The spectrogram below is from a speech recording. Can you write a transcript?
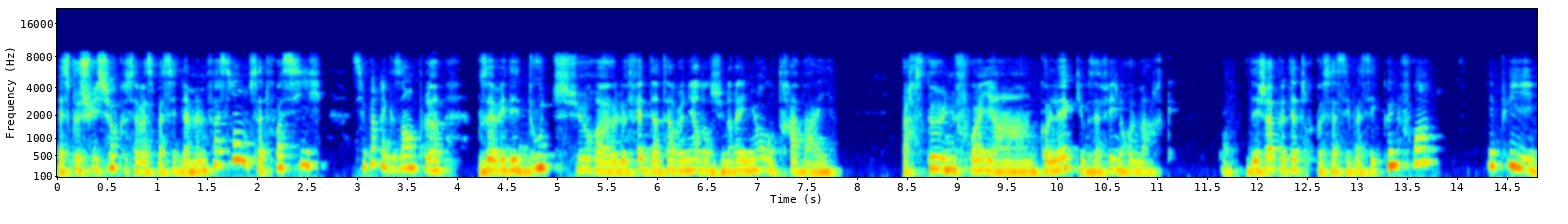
Est-ce que je suis sûre que ça va se passer de la même façon cette fois-ci? Si par exemple, vous avez des doutes sur euh, le fait d'intervenir dans une réunion au travail, parce qu'une fois, il y a un collègue qui vous a fait une remarque, déjà, peut-être que ça s'est passé qu'une fois. Et puis,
